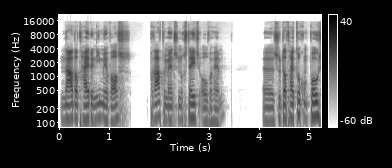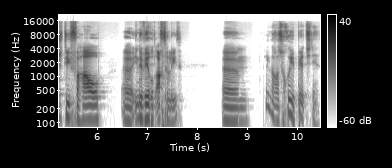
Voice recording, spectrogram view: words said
nadat hij er niet meer was, praten mensen nog steeds over hem, zodat hij toch een positief verhaal in de wereld achterliet. Ehm, Klinkt nog als een goede pitch dit.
